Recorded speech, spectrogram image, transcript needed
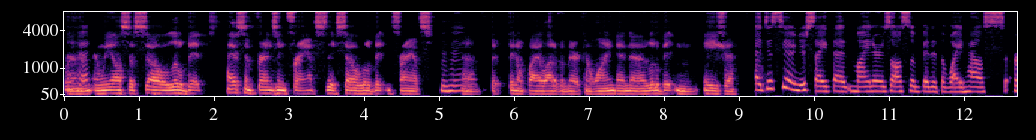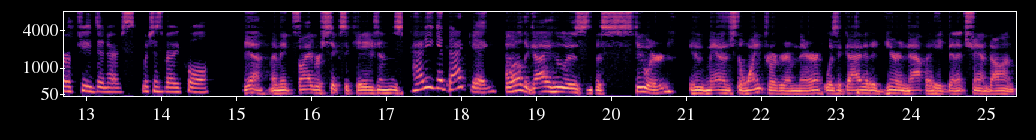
Okay. Um, and we also sell a little bit. I have some friends in France. They sell a little bit in France, Mhm. uh, but they don't buy a lot of American wine and uh, a little bit in Asia. I did see on your site that Miner has also been at the White House for a few dinners, which is very cool. Yeah, I think five or six occasions. How do you get that gig? Well, the guy who is the steward who managed the wine program there was a guy that had here in Napa. He'd been at Chandon.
